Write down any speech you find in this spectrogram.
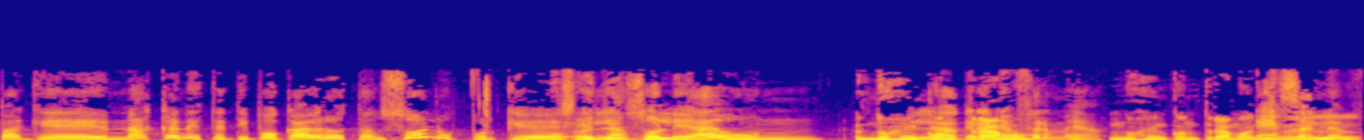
para que nazcan este tipo de cabros tan solos? Porque O sea, en la soledad es un, nos es la gran enfermedad. nos encontramos a nivel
